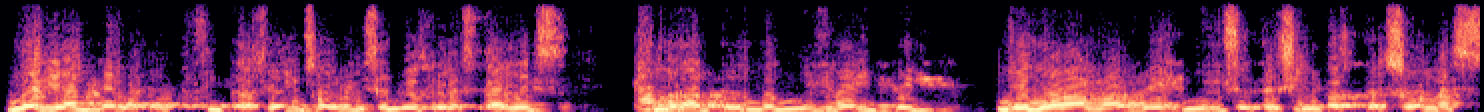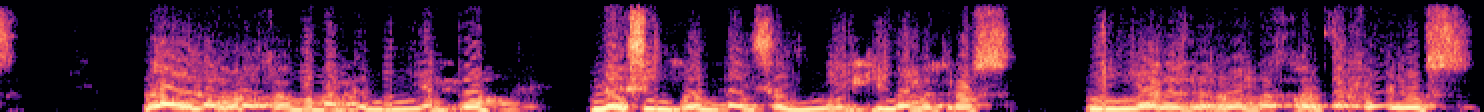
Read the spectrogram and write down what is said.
mediante la capacitación sobre incendios forestales que durante el 2020 llegó a más de 1.700 personas, la elaboración y mantenimiento de 56.000 kilómetros lineales de rondas cortafuegos,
